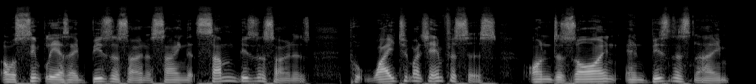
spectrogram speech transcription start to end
I was simply as a business owner saying that some business owners put way too much emphasis on design and business name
